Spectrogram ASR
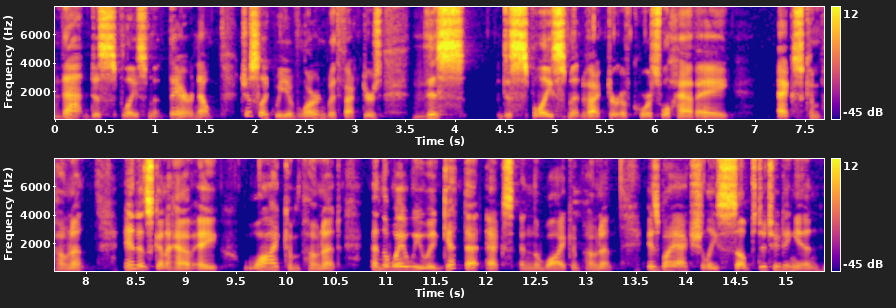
that displacement there. Now, just like we have learned with vectors, this displacement vector, of course, will have a x component, and it's going to have a y component, and the way we would get that x and the y component is by actually substituting in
